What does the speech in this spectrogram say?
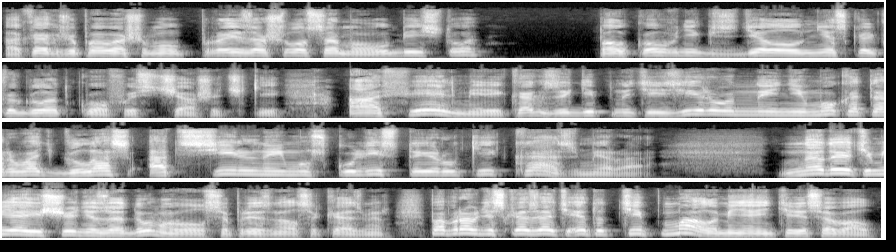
А как же, по-вашему, произошло само убийство? Полковник сделал несколько глотков из чашечки, а Фельмери, как загипнотизированный, не мог оторвать глаз от сильной мускулистой руки Казмера. «Над этим я еще не задумывался», — признался Казмер. «По правде сказать, этот тип мало меня интересовал».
